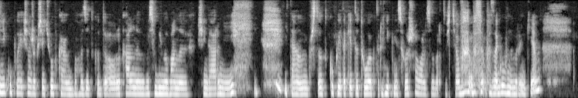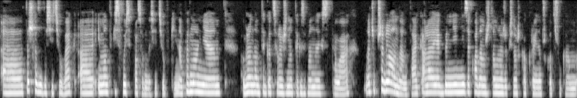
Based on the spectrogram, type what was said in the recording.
nie kupuję książek w sieciówkach, bo chodzę tylko do lokalnych, wysublimowanych księgarni i tam po prostu kupuję takie tytuły, o których nikt nie słyszał, ale są wartościowe poza, poza głównym rynkiem. E, też chodzę do sieciówek e, i mam taki swój sposób na sieciówki. Na pewno nie oglądam tego, co leży na tak zwanych stołach. Znaczy przeglądam, tak, ale jakby nie, nie zakładam, że tam leży książka, o której na przykład szukam.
